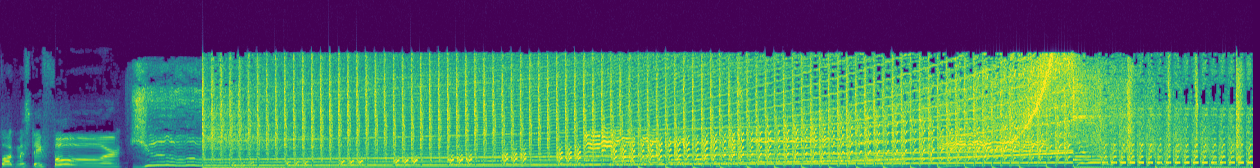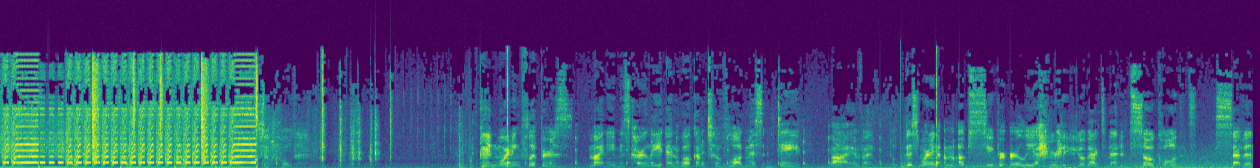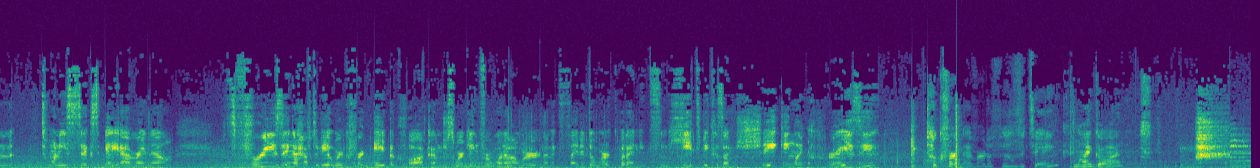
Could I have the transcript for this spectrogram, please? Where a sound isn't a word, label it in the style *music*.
Vlogmas Day 4. You. So cold. Good morning, flippers. My name is Carly, and welcome to Vlogmas Day 5. This morning, I'm up super early. *laughs* I'm ready to go back to bed. It's so cold. It's 7.26 a.m. right now. It's freezing. I have to be at work for 8 o'clock. I'm just working for one hour. I'm excited to work, but I need some heat because I'm shaking like crazy. Took forever to fill the tank. My god. *sighs* *sighs* *sighs*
